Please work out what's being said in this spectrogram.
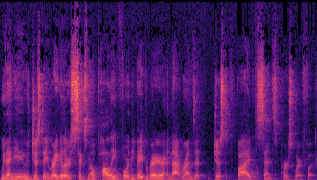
We then use just a regular 6 mil poly for the vapor barrier, and that runs at just 5 cents per square foot.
